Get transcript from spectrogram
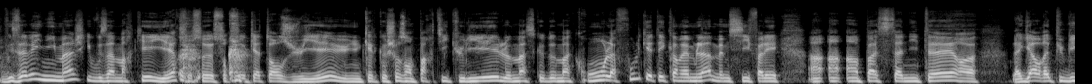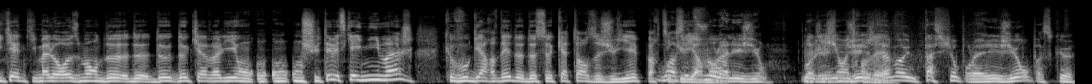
Vous avez une image qui vous a marqué hier sur ce, sur ce 14 juillet, une, quelque chose en particulier, le masque de Macron, la foule qui était quand même là, même s'il fallait un, un, un pass sanitaire, la garde républicaine qui malheureusement deux de, de, de, cavaliers ont, ont, ont, chuté. Mais est-ce qu'il y a une image que vous gardez de, de ce 14 juillet particulièrement Moi, c'est toujours la Légion. La Légion J'ai vraiment une passion pour la Légion parce que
